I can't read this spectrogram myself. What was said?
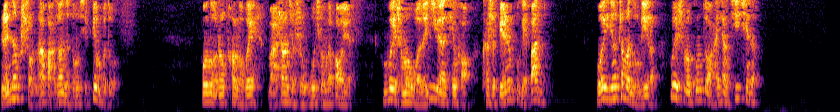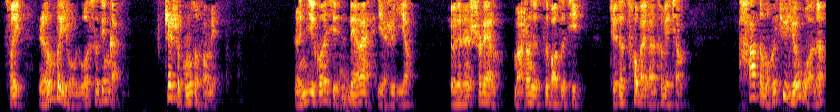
人能手拿把攥的东西并不多。工作中碰了灰，马上就是无穷的抱怨：为什么我的意愿挺好，可是别人不给办呢？我已经这么努力了，为什么工作还像机器呢？所以人会有螺丝钉感，这是工作方面。人际关系、恋爱也是一样，有的人失恋了，马上就自暴自弃。觉得挫败感特别强，他怎么会拒绝我呢？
